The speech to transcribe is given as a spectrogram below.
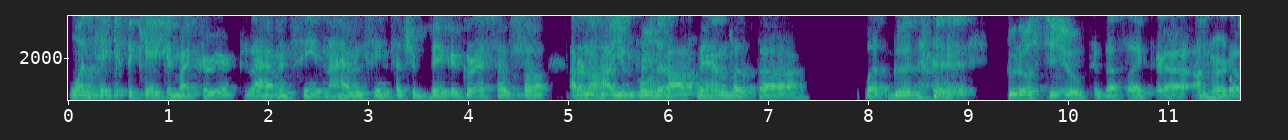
one takes the cake in my career because I haven't seen I haven't seen such a big aggressive. So I don't know how you pulled it off, man, but uh, but good. Kudos to you because that's like uh, unheard of.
